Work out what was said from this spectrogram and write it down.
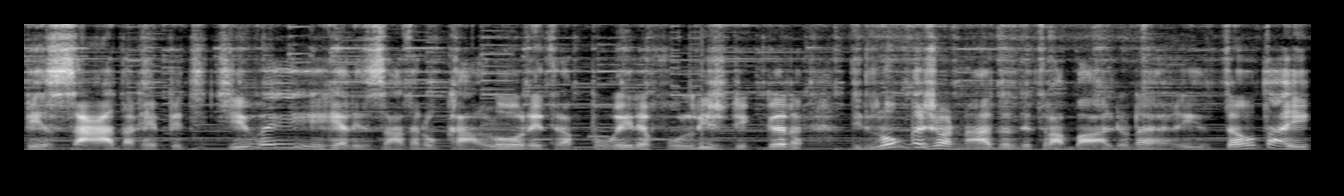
pesada, repetitiva e realizada no calor, entre a poeira e fuligem de cana, de longas jornadas de trabalho, né? Então tá aí.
